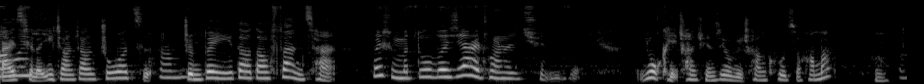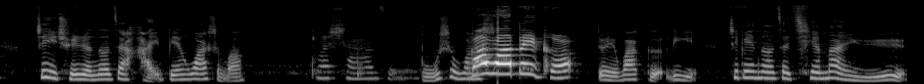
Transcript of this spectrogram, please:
摆起了一张张桌子，准备一道道饭菜。为什么多萝西还穿着裙子？又可以穿裙子，又可以穿裤子，好吗？嗯，这一群人呢，在海边挖什么？挖沙子。不是挖。挖挖贝壳。对，挖蛤蜊。这边呢，在切鳗鱼；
